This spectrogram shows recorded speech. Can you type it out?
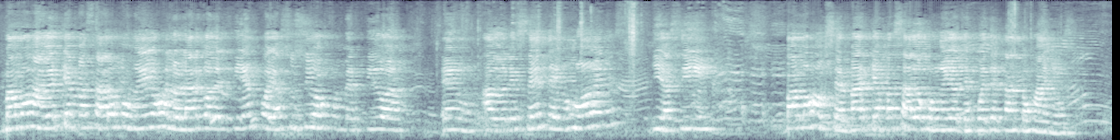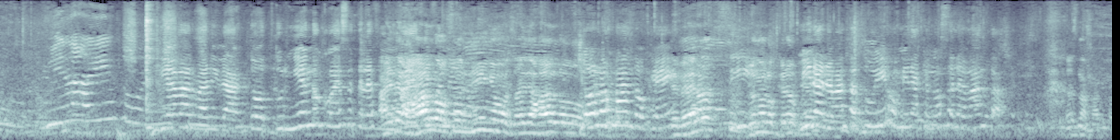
Vamos a ver qué ha pasado con ellos a lo largo del tiempo, ya sus hijos convertidos en, en adolescentes, en jóvenes, y así vamos a observar qué ha pasado con ellos después de tantos años. Qué barbaridad. Du- Durmiendo con ese teléfono. Hay que dejarlo, son niños, hay que dejarlo. Yo los mando, ¿ok? ¿De veras? Sí. Yo no lo creo. Mira, levanta a tu hijo, mira que no se levanta. Es la marca.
